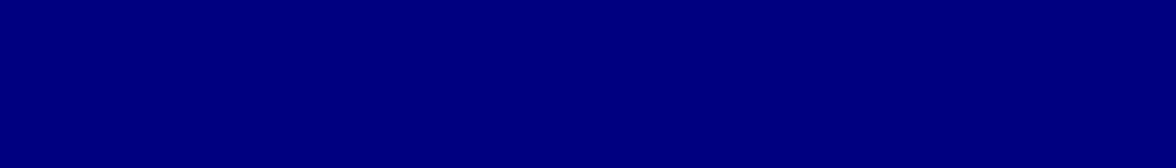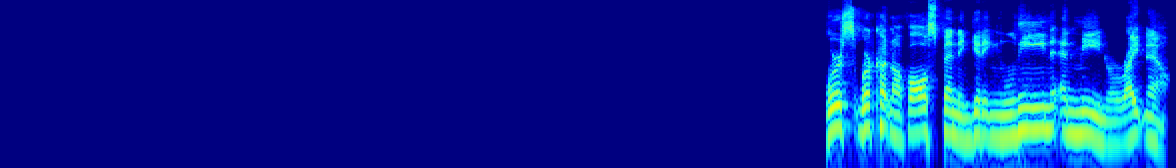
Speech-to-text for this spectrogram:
We're, we're cutting off all spending, getting lean and mean right now.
